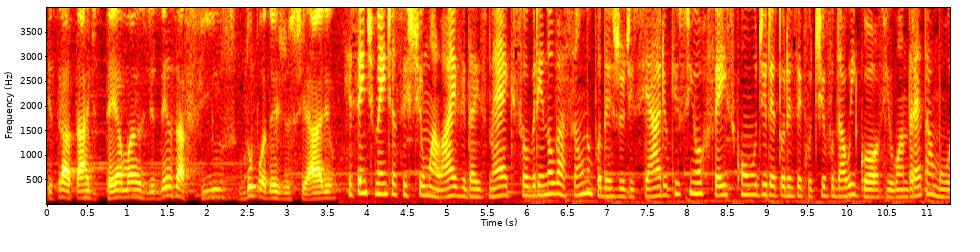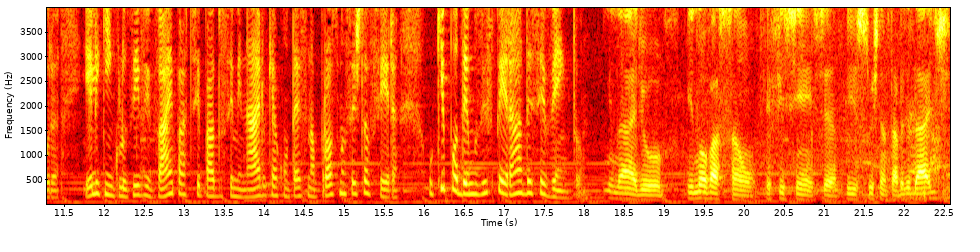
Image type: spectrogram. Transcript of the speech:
e tratar de temas, de desafios do Poder Judiciário. Recentemente assisti uma live da SMEC sobre inovação no Poder Judiciário que o senhor fez com o diretor executivo da UIGOV, o André Tamura. Ele que inclusive vai participar do seminário que acontece na próxima sexta-feira. O que podemos esperar desse evento? Seminário Inovação, Eficiência e Sustentabilidade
